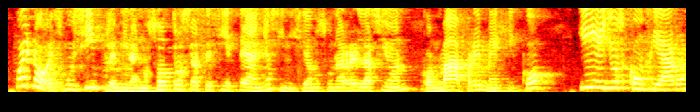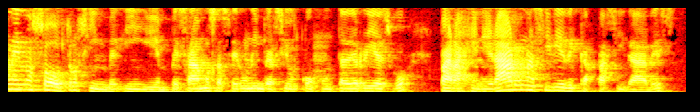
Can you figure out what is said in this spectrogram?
Bueno, es muy simple. Mira, nosotros hace siete años iniciamos una relación con Mafre, México, y ellos confiaron en nosotros y, empezamos a hacer una inversión conjunta de riesgo para generar una serie de capacidades,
